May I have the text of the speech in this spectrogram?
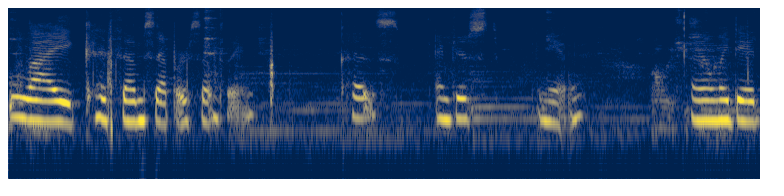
like a thumbs up or something. Because I'm just new. I only did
